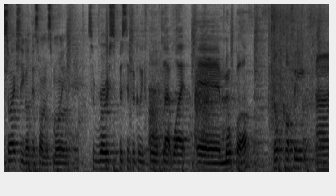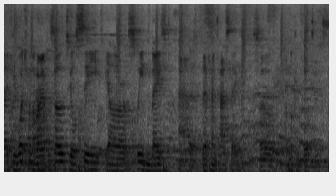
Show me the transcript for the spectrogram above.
So I actually got this one this morning. It's a roast specifically for flat white and milk bar. Drop Coffee, uh, if you watch one of our episodes, you'll see are Sweden based and they're fantastic. So I'm looking forward to this.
